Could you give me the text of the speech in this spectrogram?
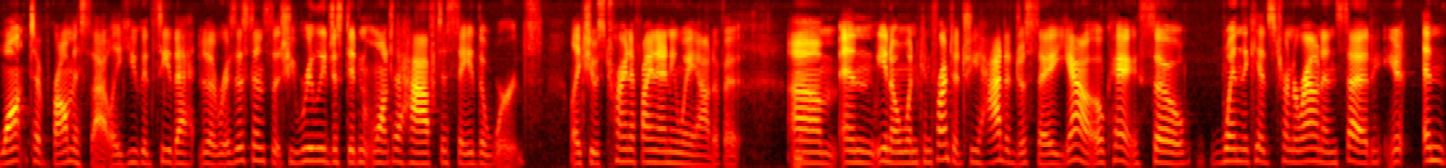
want to promise that. Like you could see that the resistance that she really just didn't want to have to say the words. Like she was trying to find any way out of it. Um, and you know, when confronted, she had to just say, "Yeah, okay." So when the kids turned around and said, and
